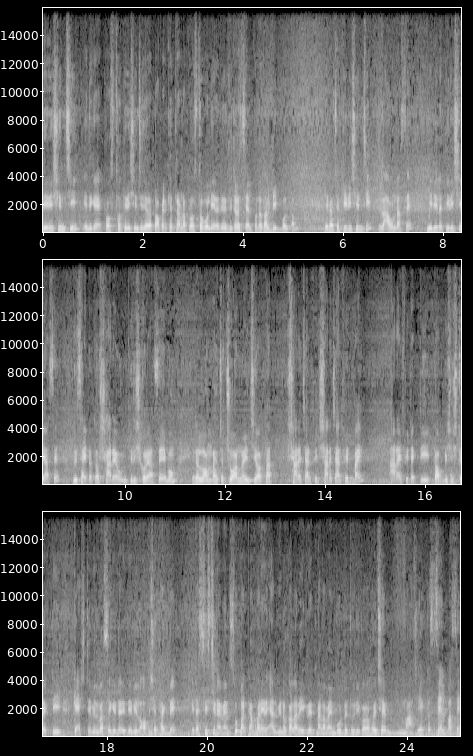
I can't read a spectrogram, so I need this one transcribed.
তিরিশ ইঞ্চি, এদিকে প্রস্থ তিরিশ ইঞ্চি, যেটা টপের ক্ষেত্রে আমরা প্রস্থ বলি, এটা যদি ভিতরে সেলফ হতো তাহলে ডিপ বলতাম। এটা হচ্ছে তিরিশ ইঞ্চি রাউন্ড আছে মিডিলে তিরিশই আছে, দুই সাইডে তো সাড়ে উনত্রিশ করে আছে, এবং এটা লম্বা হচ্ছে চুয়ান্ন ইঞ্চি, অর্থাৎ সাড়ে চার ফিট সাড়ে চার ফিট বাই আড়াই ফিট একটি টপ বিশিষ্ট একটি ক্যাশ টেবিল বা সেক্রেটারি টেবিল অফিসে থাকবে। এটা সিক্সটিন এম এম সুপার কোম্পানির অ্যালবিনো কালার এগ্রেট মেলামাইন বোর্ডে তৈরি করা হয়েছে। মাঝে একটা সেলফ আছে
